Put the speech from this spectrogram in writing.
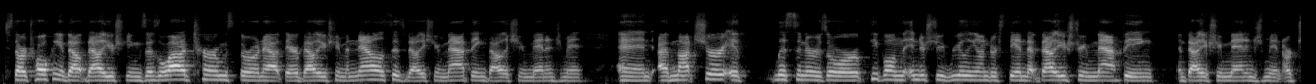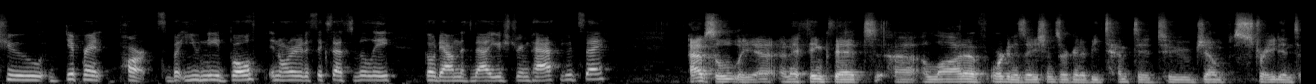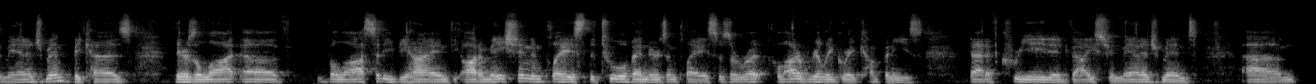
start talking about value streams, there's a lot of terms thrown out there value stream analysis, value stream mapping, value stream management. And I'm not sure if listeners or people in the industry really understand that value stream mapping and value stream management are two different parts, but you need both in order to successfully go down this value stream path, you would say? Absolutely. And I think that uh, a lot of organizations are going to be tempted to jump straight into management because there's a lot of velocity behind the automation in place, the tool vendors in place. There's a, re- a lot of really great companies that have created value stream management um,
